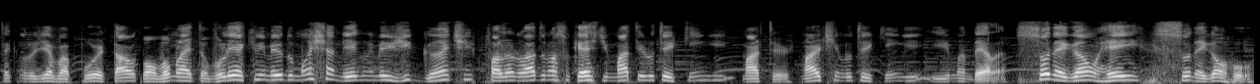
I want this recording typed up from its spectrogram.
tecnologia vapor e tal. Bom, vamos lá então. Vou ler aqui o e-mail do Mancha Negro, um e-mail gigante, falando lá do nosso cast de Martin Luther King, Martyr, Martin Luther King e Mandela. Sonegão Rei, Sonegão Ro.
